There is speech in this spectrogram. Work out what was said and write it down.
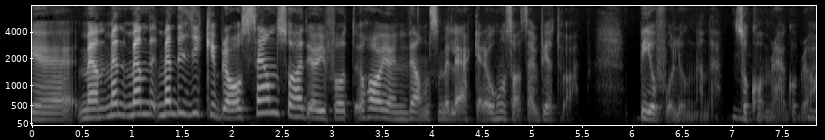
Eh, men, men, men, men det gick ju bra. Och sen så hade jag ju fått, har jag en vän som är läkare och hon sa så här, vet du vad, be att få lugnande så mm. kommer det här gå bra.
